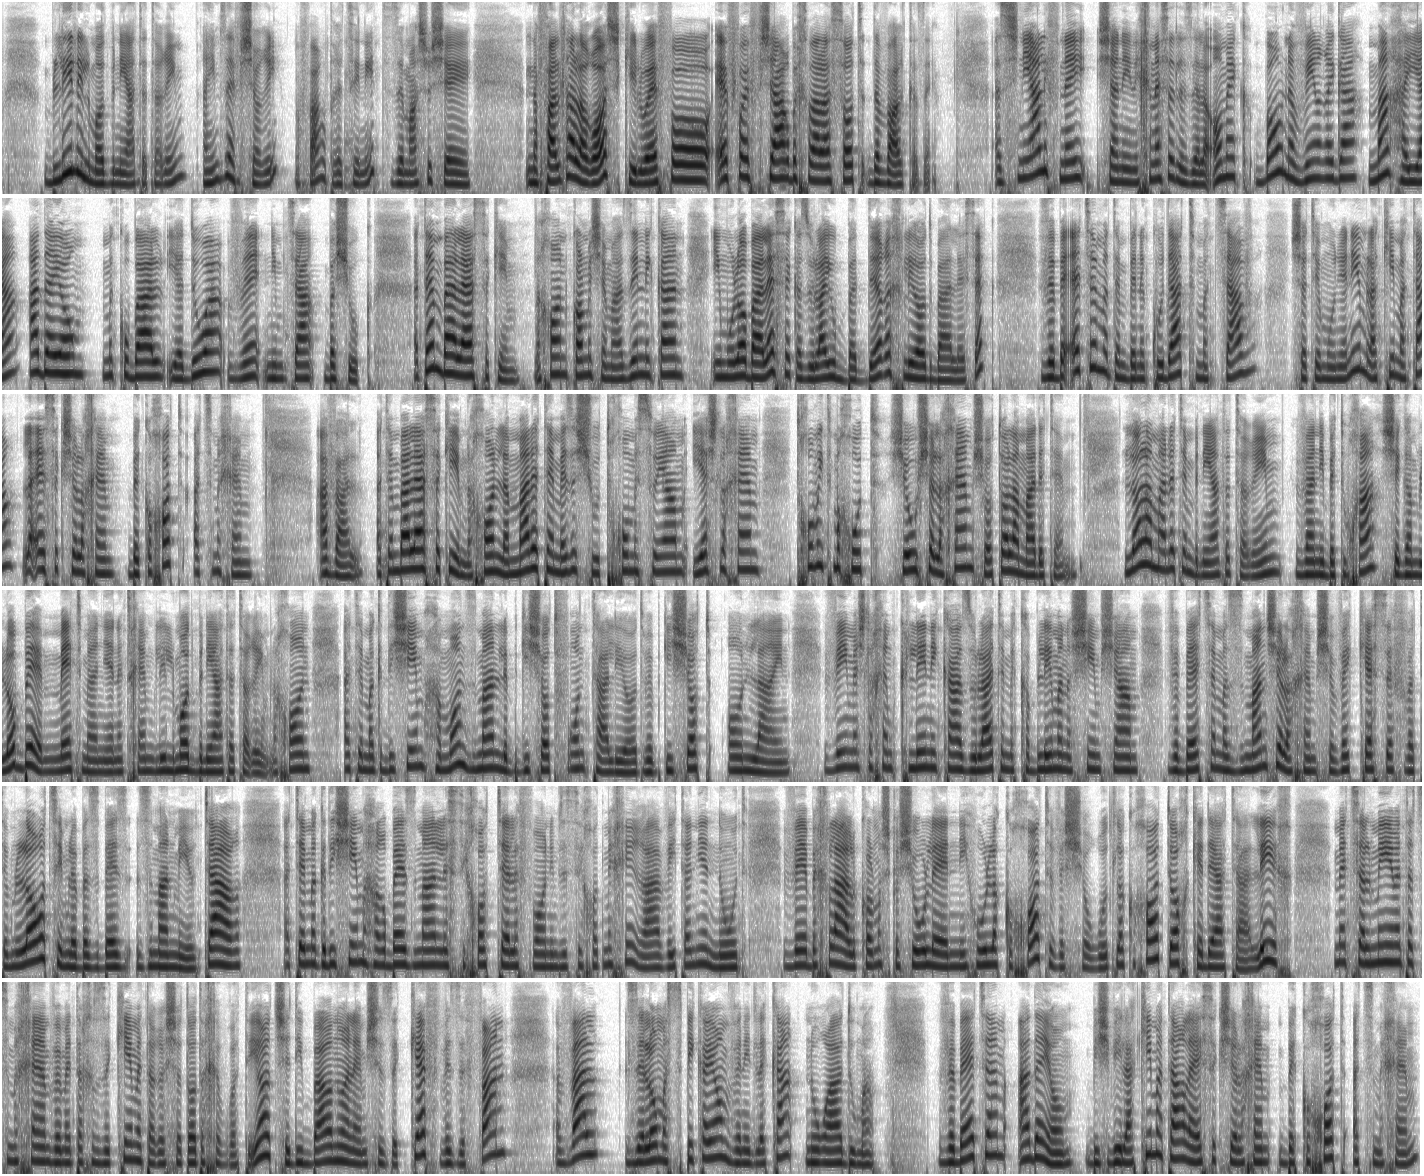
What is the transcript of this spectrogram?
בלי ללמוד בניית אתרים? האם זה אפשרי? נופר, את רצינית? זה משהו שנפלת על הראש? כאילו, איפה, איפה אפשר בכלל לעשות דבר כזה? אז שנייה לפני שאני נכנסת לזה לעומק, בואו נבין רגע מה היה עד היום מקובל, ידוע ונמצא בשוק. אתם בעלי עסקים, נכון? כל מי שמאזין לי כאן, אם הוא לא בעל עסק, אז אולי הוא בדרך להיות בעל עסק, ובעצם אתם בנקודת מצב שאתם מעוניינים להקים אתר לעסק שלכם, בכוחות עצמכם. אבל אתם בעלי עסקים, נכון? למדתם איזשהו תחום מסוים, יש לכם תחום התמחות שהוא שלכם, שאותו למדתם. לא למדתם בניית אתרים, ואני בטוחה שגם לא באמת מעניין אתכם ללמוד בניית אתרים, נכון? אתם מקדישים המון זמן לפגישות פרונטליות ופגישות אונליין, ואם יש לכם קליניקה, אז אולי אתם מקבלים אנשים שם, ובעצם הזמן שלכם שווה כסף ואתם לא רוצים לבזבז זמן מיותר. אתם מקדישים הרבה זמן לשיחות טלפון, אם זה שיחות מכירה והתעניינות, ובכלל, כל מה שקשור לניהול לקוחות ושירות לקוחות, תוך כדי התהליך. תהליך, מצלמים את עצמכם ומתחזקים את הרשתות החברתיות, שדיברנו עליהן שזה כיף וזה fun, אבל זה לא מספיק היום ונדלקה נורה אדומה. ובעצם עד היום, בשביל להקים אתר לעסק שלכם בכוחות עצמכם,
